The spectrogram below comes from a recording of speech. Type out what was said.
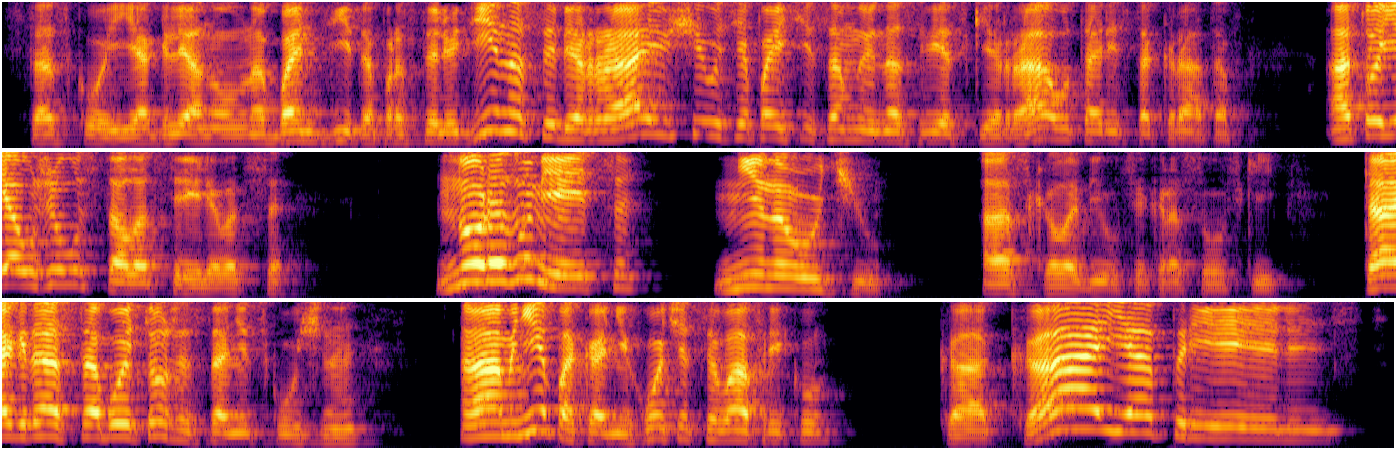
С тоской я глянул на бандита-простолюдина, собирающегося пойти со мной на светский раут аристократов. А то я уже устал отстреливаться. Но, разумеется, не научу, осколобился Красовский. Тогда с тобой тоже станет скучно. А мне пока не хочется в Африку. Какая прелесть!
